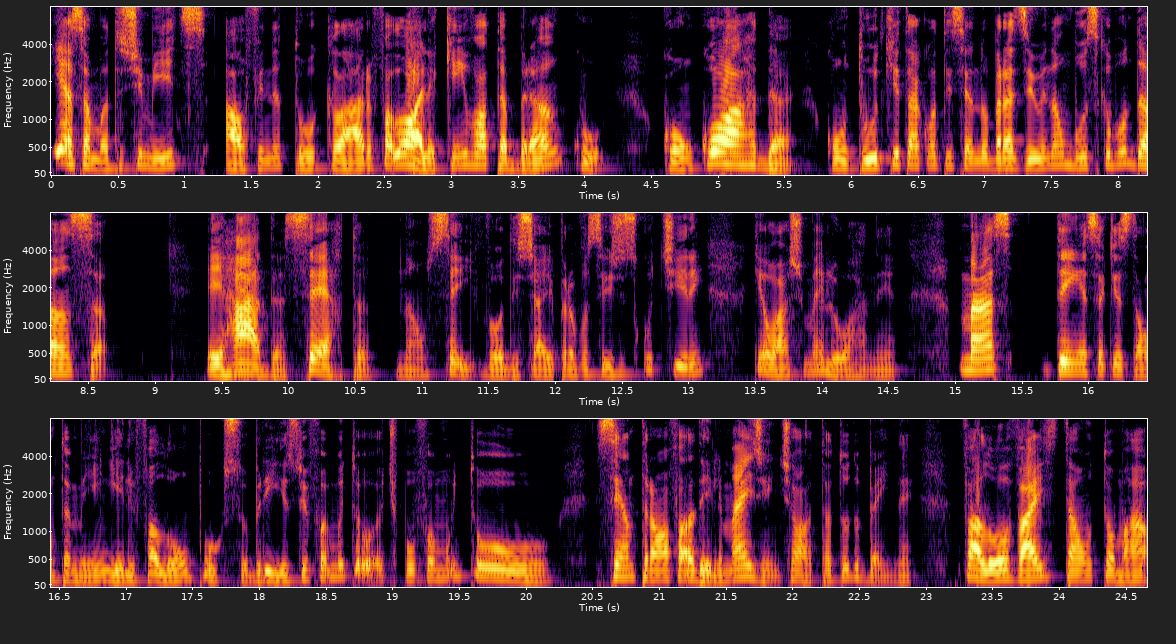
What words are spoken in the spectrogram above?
E a Samantha Schmitz alfinetou, claro, falou, olha, quem vota branco concorda com tudo que está acontecendo no Brasil e não busca mudança. Errada? Certa? Não sei. Vou deixar aí para vocês discutirem, que eu acho melhor, né? Mas tem essa questão também, e ele falou um pouco sobre isso, e foi muito, tipo, foi muito central a fala dele. Mas, gente, ó, tá tudo bem, né? Falou, vai então tomar.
